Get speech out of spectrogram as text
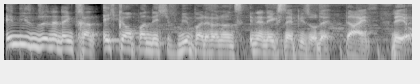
In diesem Sinne, denkt dran, ich glaube an dich. Wir beide hören uns in der nächsten Episode. Dein Leo.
